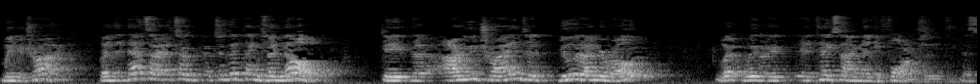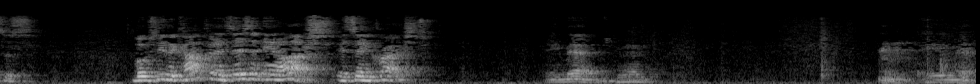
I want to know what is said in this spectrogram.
when you try. But that's a, that's a, that's a good thing to know. The, the, are you trying to do it on your own? What, we, it, it takes on many forms, and this is. But see, the confidence isn't in us; it's in Christ. Amen. Amen. Amen.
